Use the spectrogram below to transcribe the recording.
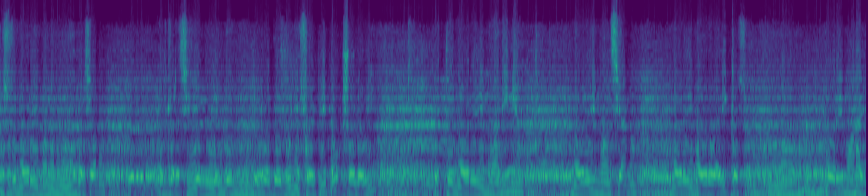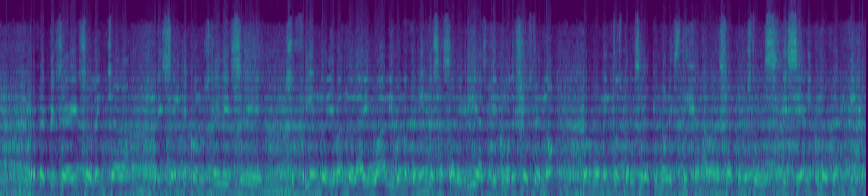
Nosotros no agredimos a ninguna persona. Que recibió el, el- el- el golpe de puño fue Pipo, yo lo vi. Este, no agredimos a niños, no agredimos a ancianos, no agredimos a drogadictos, no, no- no agredimos a nadie. Profe, pese a eso, la hinchada presente con ustedes, eh, sufriendo, llevándola igual y bueno, teniendo esas alegrías que, como decía usted, ¿no? Por momentos pareciera que no les dejan avanzar como ustedes desean y como planifican.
